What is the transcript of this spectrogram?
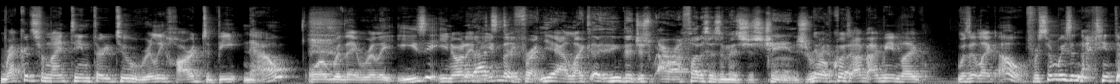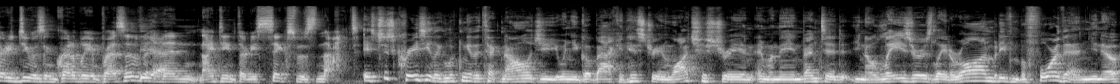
records from 1932 really hard to beat now, or were they really easy? You know what well, I mean? That's like, different. Yeah, like I think that just our athleticism has just changed. Right? No, of course. But, I mean, like was it like, oh, for some reason 1932 was incredibly impressive, yeah. and then 1936 was not? It's just crazy, like looking at the technology when you go back in history and watch history, and, and when they invented, you know, lasers later on, but even before then, you know,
